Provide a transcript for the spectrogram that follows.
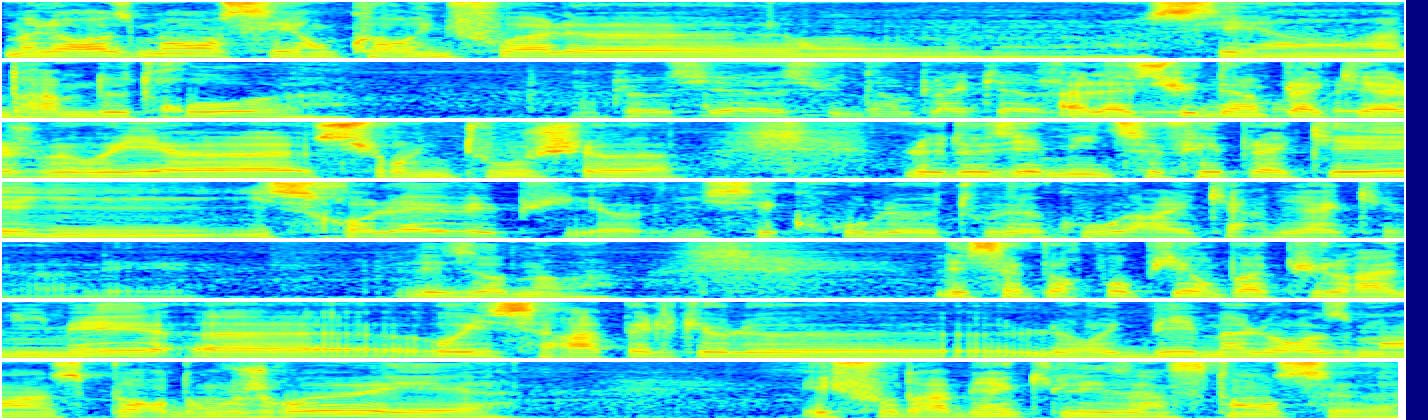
Malheureusement, c'est encore une fois c'est un, drame de trop. Donc là aussi à la suite d'un plaquage. À la suite d'un plaquage, oui, oui sur une touche. le deuxième ligne se fait plaquer, il, se relève et puis il s'écroule tout d'un coup, arrêt cardiaque. Les, les hommes les sapeurs-pompiers n'ont pas pu le ranimer. Euh, oui, ça rappelle que le, rugby est malheureusement un sport dangereux et il faudra bien que les instances euh,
